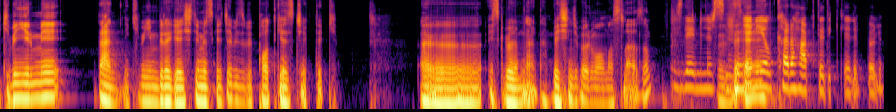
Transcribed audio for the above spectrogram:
2020'den 2021'e geçtiğimiz gece biz bir podcast çektik. Ee, eski bölümlerden. Beşinci bölüm olması lazım. İzleyebilirsiniz. Ve- Yeni yıl kara harp dedikleri bölüm.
